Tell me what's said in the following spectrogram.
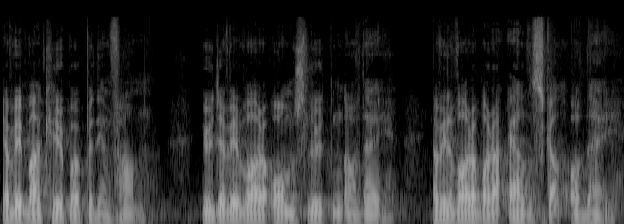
jag vill bara krypa upp i din famn. Gud, jag vill vara omsluten av dig. Jag vill vara bara älskad av dig.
